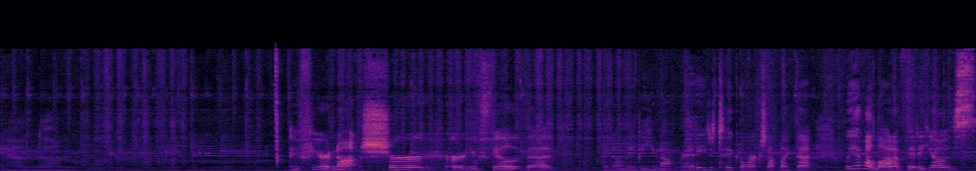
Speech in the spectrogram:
And um, if you're not sure or you feel that you know maybe you're not ready to take a workshop like that we have a lot of videos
